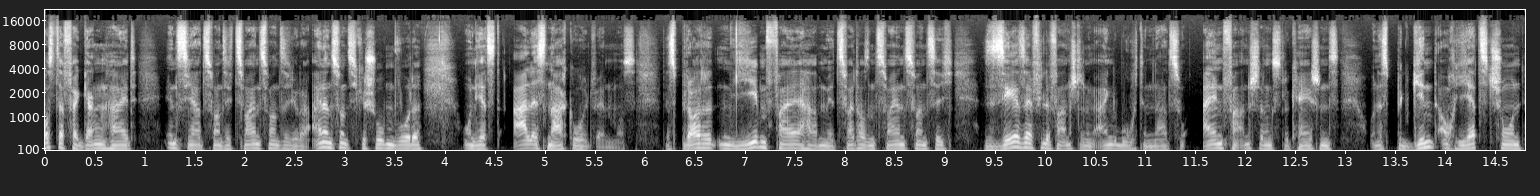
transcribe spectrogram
aus der Vergangenheit ins Jahr 2022 oder 2021 geschoben wurde und jetzt alles nachgeholt werden muss. Das bedeutet, in jedem Fall haben wir 2022 sehr, sehr viele Veranstaltungen eingebucht in nahezu allen Veranstaltungslocations und es beginnt auch jetzt schon,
